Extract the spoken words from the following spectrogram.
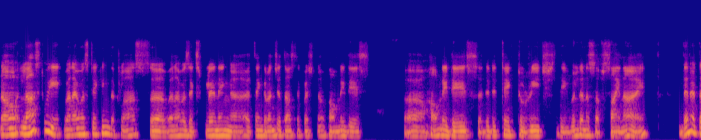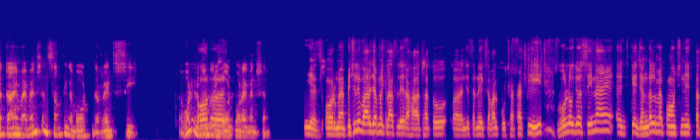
Now, last week, when I was taking the class, uh, when I was explaining, uh, I think Ranjit asked the question of how many days uh, how many days did it take to reach the wilderness of Sinai? Then at the time I mentioned something about the Red Sea. What do you Or, remember uh, about what I mentioned? Yes और मैं पिछली बार जब मैं क्लास ले रहा था तो रंजीत सर ने एक सवाल पूछा था कि वो लोग जो सीना के जंगल में पहुँचने तक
